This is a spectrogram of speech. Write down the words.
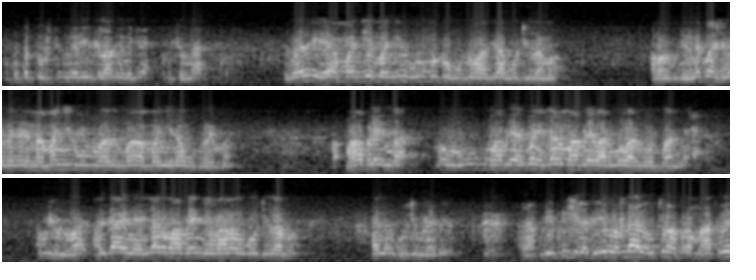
ரொம்ப பத்து வருஷத்துக்கு முன்னாடி இருக்கலாம்னு நினைக்கிறேன் அப்படி சொன்னா. இது மாதிரி அம்மாஞ்சி அம்மாஞ்சின்னு ஊர் மூட்டு கூப்பிடுவோம் அதுக்காக கோச்சிக்கலாமா அவன் அப்படி நினைப்பா சில பேர் என்ன அம்மாஞ்சின்னு கூப்பிடாதுமா அம்மாஞ்சினா கூப்பிடுறேன்மா மாப்பிள்ளையும்பா ஒரு ஊருக்கு மாப்பிள்ளையா இருப்பான் எல்லாரும் மாப்பிள்ளைய வருவோ வருவோம்பாங்க அப்படி சொல்லுவா. அதுக்காக என்ன எல்லாரும் மாப்பிள்ளைன்னு சொல்றாங்க அவன் கோச்சிக்கலாமா அதெல்லாம் கூடாது அது அப்படி இப்படி சில பேர் வந்தா அது உத்தரம் அப்புறம் மாத்தவே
